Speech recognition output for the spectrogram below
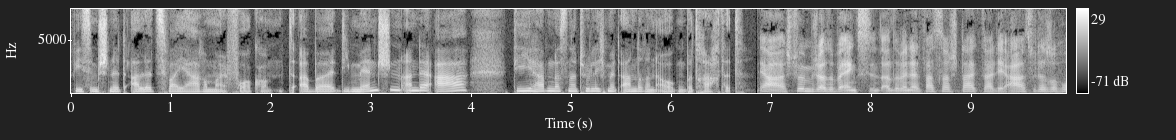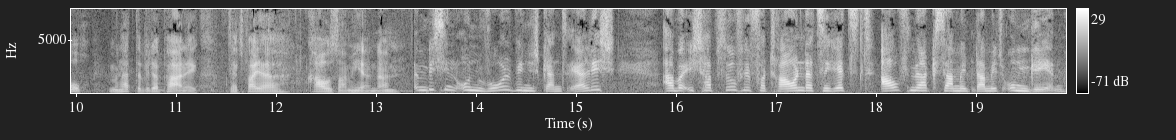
wie es im Schnitt alle zwei Jahre mal vorkommt. Aber die Menschen an der A, die haben das natürlich mit anderen Augen betrachtet. Ja, ich fühle mich also beängstigend. Also wenn das Wasser steigt, weil die A ist wieder so hoch. Man hat da wieder Panik. Das war ja grausam hier. Ne? Ein bisschen unwohl, bin ich ganz ehrlich. Aber ich habe so viel Vertrauen, dass sie jetzt aufmerksam damit umgehen.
